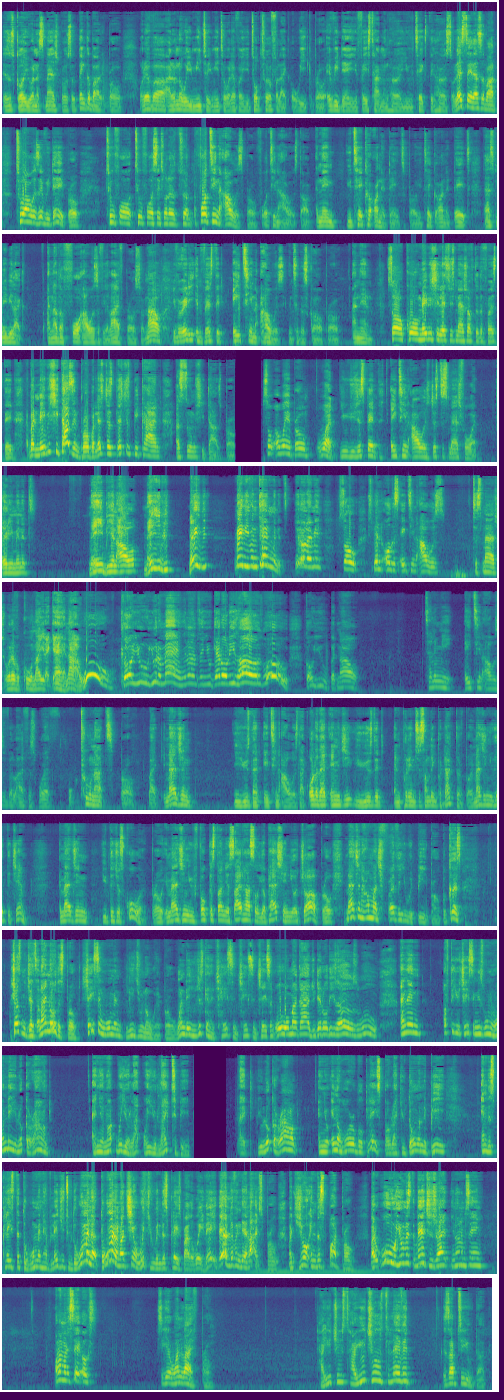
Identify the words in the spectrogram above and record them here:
There's this girl you want to smash, bro. So think about it, bro. Whatever, I don't know where you meet her, you meet her, whatever. You talk to her for like a week, bro. Every day you FaceTiming her, you texting her. So let's say that's about two hours every day, bro. Two, four, two, four, six, whatever. Two, 14 hours, bro. 14 hours, dog. And then you take her on a date, bro. You take her on a date. That's maybe like another four hours of your life, bro. So now you've already invested 18 hours into this girl, bro. And then, so cool. Maybe she lets you smash after the first date, but maybe she doesn't, bro. But let's just let's just be kind. Assume she does, bro. So away, bro. What you you just spent 18 hours just to smash for what? 30 minutes? Maybe an hour? Maybe, maybe, maybe even 10 minutes. You know what I mean? So spend all this 18 hours to smash or whatever. Cool. Now you're like, yeah, nah, woo, go you, you the man. You know what I'm saying? You get all these hoes, woo, go you. But now, telling me 18 hours of your life is worth two nuts, bro. Like, imagine you use that 18 hours, like all of that energy, you used it and put it into something productive, bro. Imagine you hit the gym. Imagine you did your schoolwork, bro. Imagine you focused on your side hustle, your passion, your job, bro. Imagine how much further you would be, bro. Because Trust me, gents, and I know this, bro. Chasing women leads you nowhere, bro. One day you're just gonna chase and chase and chase and oh my god, you get all these hoes, woo. And then after you're chasing these women, one day you look around and you're not where you like where you like to be. Like you look around and you're in a horrible place, bro. Like you don't want to be in this place that the women have led you to. The women are the women are not here with you in this place, by the way. They they are living their lives, bro. But you're in the spot, bro. But ooh, you miss the bitches, right? You know what I'm saying? All I'm gonna say, Oaks, is you get one life, bro. How you choose, how you choose to live it is up to you, dog.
